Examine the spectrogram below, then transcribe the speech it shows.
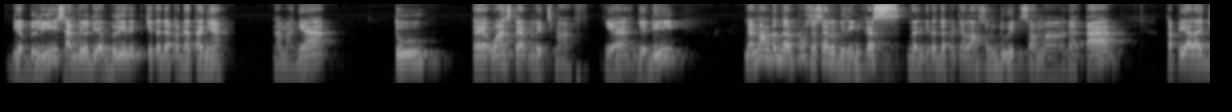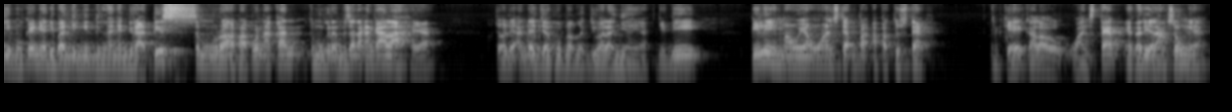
dia beli sambil dia beli kita dapat datanya. Namanya two eh, one step leads maaf ya. Jadi memang benar prosesnya lebih ringkes dan kita dapatnya langsung duit sama data tapi ya lagi mungkin ya dibandingin dengan yang gratis semurah apa pun akan kemungkinan besar akan kalah ya kecuali anda jago banget jualannya ya jadi pilih mau yang one step apa, two step. Oke, okay, kalau one step ya tadi langsung ya.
